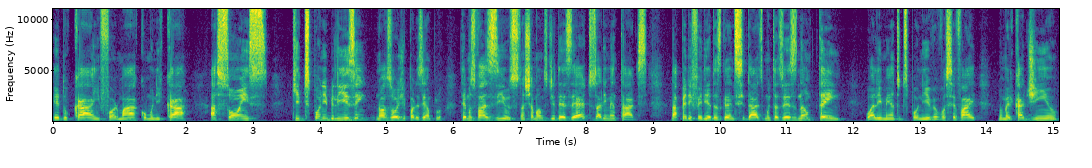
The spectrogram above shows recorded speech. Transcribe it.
educar, informar, comunicar, ações que disponibilizem. Nós hoje, por exemplo, temos vazios, nós chamamos de desertos alimentares. Na periferia das grandes cidades, muitas vezes não tem o alimento disponível. Você vai no mercadinho,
